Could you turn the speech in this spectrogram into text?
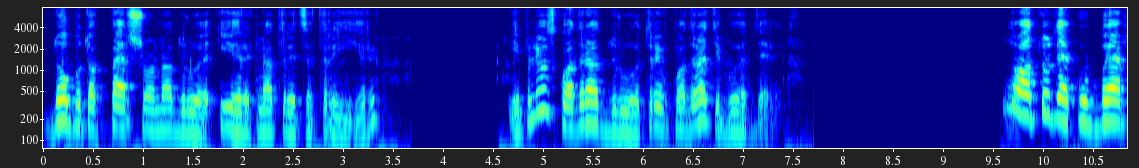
добуток першого на друге y на 3 це 3y. І плюс квадрат другого. 3 в квадраті буде 9. Ну, а тут, як у b,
